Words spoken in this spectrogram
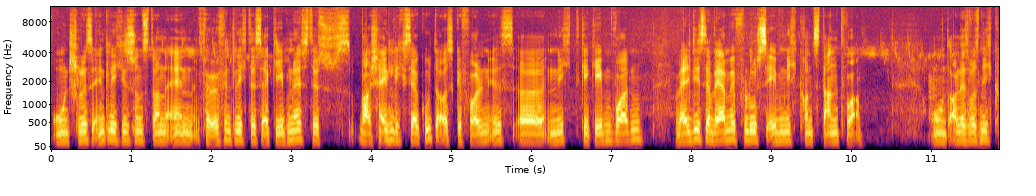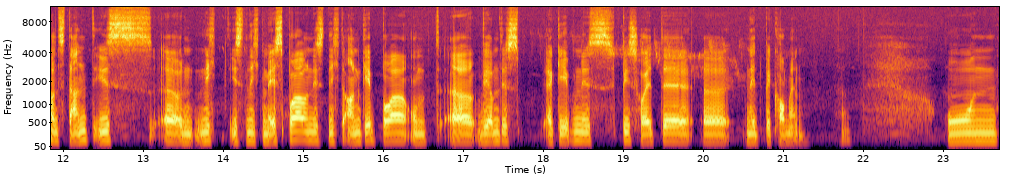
Und schlussendlich ist uns dann ein veröffentlichtes Ergebnis, das wahrscheinlich sehr gut ausgefallen ist, äh, nicht gegeben worden, weil dieser Wärmefluss eben nicht konstant war. Und alles, was nicht konstant ist, äh, nicht, ist nicht messbar und ist nicht angebbar. Und äh, wir haben das Ergebnis bis heute äh, nicht bekommen. Und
